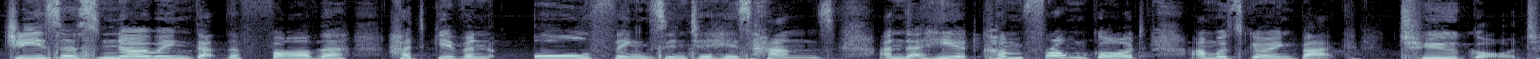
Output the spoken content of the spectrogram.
Jesus, knowing that the Father had given all things into his hands and that he had come from God and was going back to God.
